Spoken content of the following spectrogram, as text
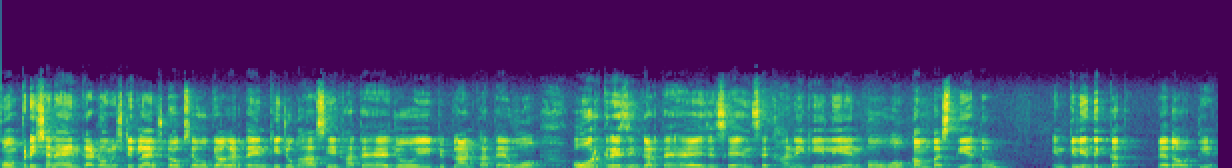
कंपटीशन है इनका डोमेस्टिक लाइफ स्टॉक से, वो क्या करते हैं, इनकी जो घास ये खाते हैं, जो ये प्लांट खाते हैं, वो ओवर ग्रेजिंग करते हैं जिससे इनसे खाने के लिए इनको वो कम बचती है तो इनके लिए दिक्कत पैदा होती है।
